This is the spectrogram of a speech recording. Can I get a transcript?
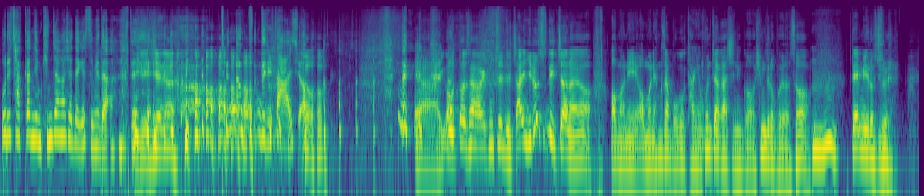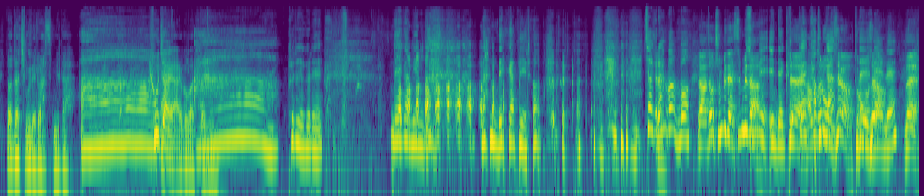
우리 작가님 긴장하셔야 되겠습니다. 네. 이제는 듣는 분들이 다 아셔. 네. 야, 이거 어떤 상황이 펼쳐질지. 아니, 이럴 수도 있잖아요. 어머니, 어머니 항상 목욕탕에 혼자 가시는 거 힘들어 보여서 음. 때 밀어줄 여자친구 데려왔습니다. 아. 효자에 알고 봤더니. 아, 그래, 그래. 내가 민다. 난 내가 밀어. 자, 그럼 한번 뭐. 야, 저 준비됐습니다. 준비, 네, 그럴까요? 네, 들어오세요. 들어오세요. 네, 네, 네. 네.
